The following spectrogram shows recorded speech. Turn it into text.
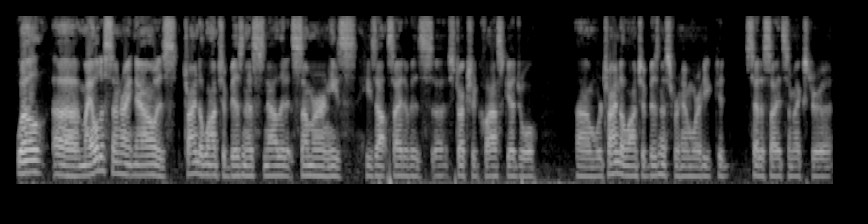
Well uh, my oldest son right now is trying to launch a business now that it's summer and he's he's outside of his uh, structured class schedule. Um, we're trying to launch a business for him where he could set aside some extra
